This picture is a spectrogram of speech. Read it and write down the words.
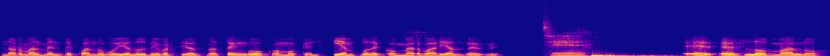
normalmente cuando voy a la universidad no tengo como que el tiempo de comer varias veces. Sí. Es, es lo malo.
